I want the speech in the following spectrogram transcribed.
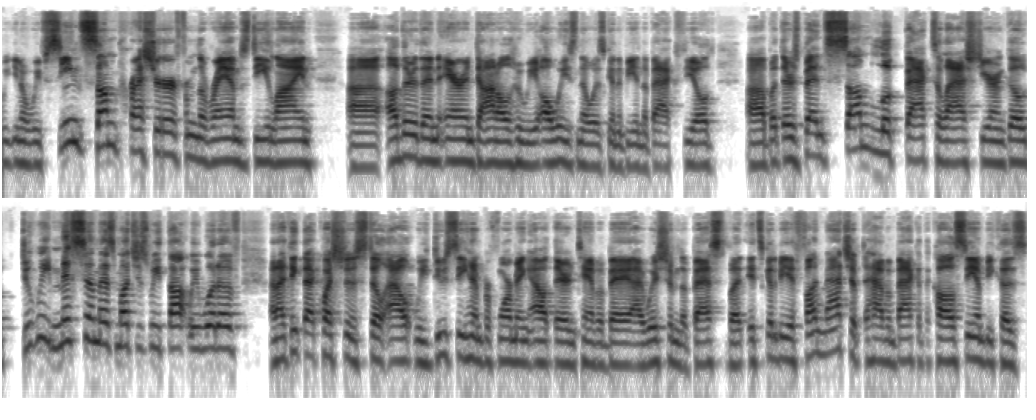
you know, we've seen some pressure from the Rams D line, uh, other than Aaron Donald, who we always know is going to be in the backfield. Uh, but there's been some look back to last year and go, do we miss him as much as we thought we would have? And I think that question is still out. We do see him performing out there in Tampa Bay. I wish him the best, but it's going to be a fun matchup to have him back at the Coliseum because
